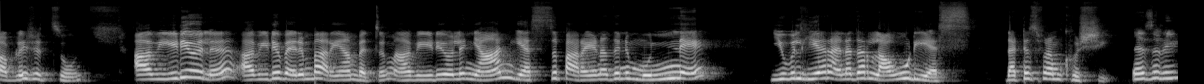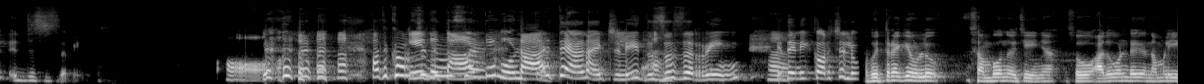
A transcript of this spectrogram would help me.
publish it soon ആ വീഡിയോയിൽ ആ വീഡിയോ വരുമ്പോൾ അറിയാൻ പറ്റും. ആ വീഡിയോയിൽ ഞാൻ യെസ് പറയണതിന് മുന്നേ you will hear another loud yes that is from Khushi this is the അത് കുറച്ച് താഴത്തെയാണ് actually this is a ring ഇതെനിക്ക് കുറച്ച് അപ്പൊ അപ്പോൾ ഇത്രയൊക്കെ ഉള്ളൂ സംഭവം എന്ന് വെച്ച് കഴിഞ്ഞാൽ സോ അതുകൊണ്ട് നമ്മൾ ഈ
